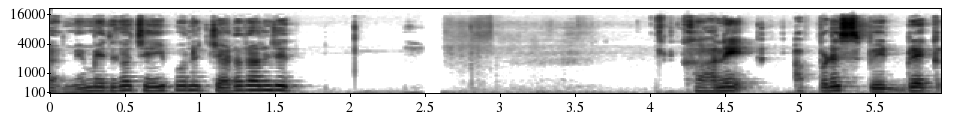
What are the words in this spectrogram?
రమ్య మీదుగా చేయి పోనిచ్చాడు రంజిత్. కానీ అప్పుడే స్పీడ్ బ్రేక్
